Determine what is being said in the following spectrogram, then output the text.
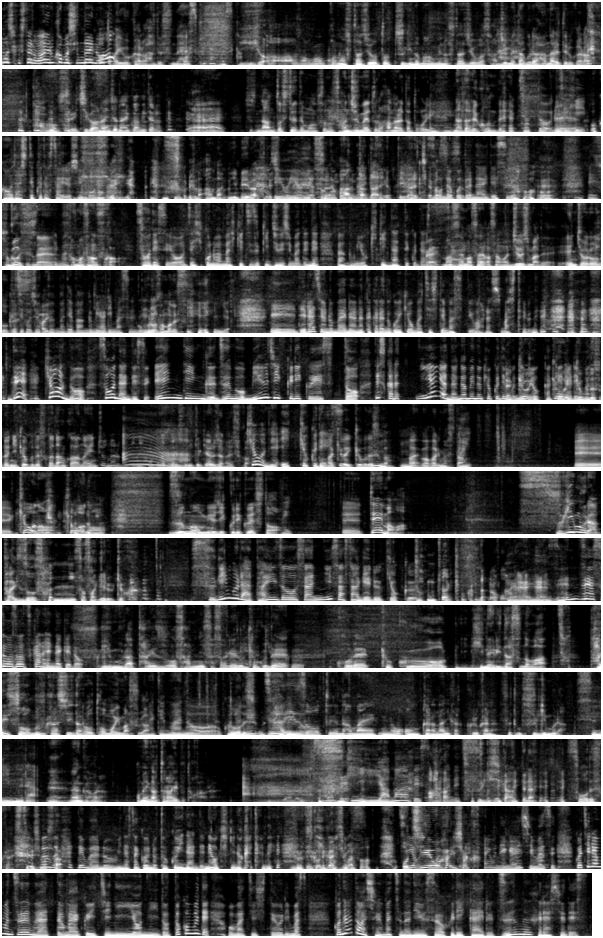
もしかしたら会えるかもしれないの?」とか言うからですね。いやこのスタジオと次の番組のスタジオは30メーターぐらい離れてるから 多分すれ違わないんじゃないかみたいな。えーちょっと何としてでもその30メートル離れたところになだれ込んで、ええ、ちょっとぜひお顔出してくださいよ辛坊さん。いやいやそれはあまりに迷惑でしょ。いやいやそんなことないですよ。って言われちゃいますそんなことないですよ。ええ、すごいですね。さんまさんですか。そうですよ。ぜひこのまま引き続き10時までね番組お聞きになってください。増山さやかさんは10時まで延長労働です。9時50分まで番組ありますんで、ね、ご苦労様です。いやいや、えー、でラジオの前のあなたからのご意見お待ちしてますっていうお話しましたよね。で今日のそうなんです。エンディングズームをミュージックリクエストですからやや長めの曲でもね今日かけられます。曲ですか？二曲ですか？なんかあの延長になるとき二曲だったりする時あるじゃないですか。今日ね一曲です。あ今日一曲ですか？うんうん、はいわかりました。はい、えー、今日の今日の ズームオンミュージックリクエスト、はい、えー、テーマは杉村太蔵さんに捧げる曲。杉村太蔵さんに捧げる曲。どんな曲だろうね。ね全然想像つかないんだけど。杉村太蔵さんに捧げる曲で、これ曲をひねり出すのは。体操難しいだろうと思いますが。でもあの、この、ね、どうでしょう？太蔵という名前の音から何か来るかな？それとも杉村？杉村。ええ、なんかほら、オメガトライブとか。杉山ですからね。杉しか合ってない。そうですか。失礼しました。まあまあ、でもあの皆さんこういうの得意なんでね、お聞きの方ね。よろしくお願いします。お知恵を拝借。お願いします。こちらもズームアットマーク一二四二ドットコムでお待ちしております。この後は週末のニュースを振り返るズームフラッシュです。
